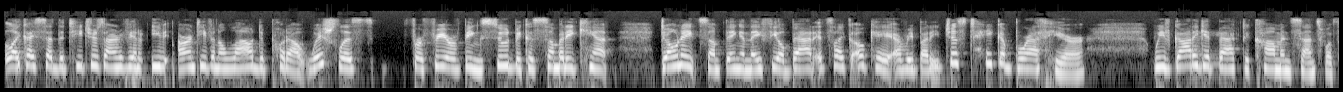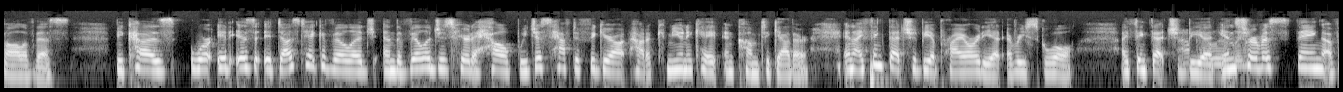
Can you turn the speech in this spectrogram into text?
like I said, the teachers aren't even aren't even allowed to put out wish lists for fear of being sued because somebody can't donate something and they feel bad. It's like, okay, everybody, just take a breath here. We've got to get back to common sense with all of this because we're, it is it does take a village and the village is here to help. We just have to figure out how to communicate and come together. And I think that should be a priority at every school. I think that should Absolutely. be an in-service thing of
